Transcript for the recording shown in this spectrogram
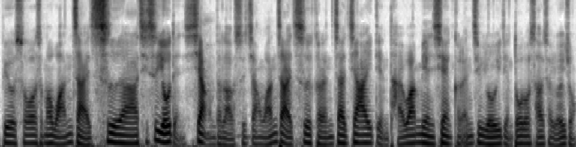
比如说什么碗仔翅啊，其实有点像的。老实讲，碗仔翅可能再加一点台湾面线，可能就有一点多多少少有一种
